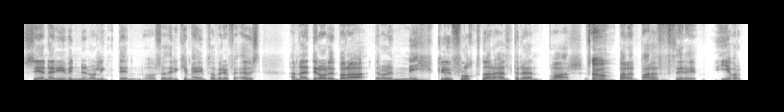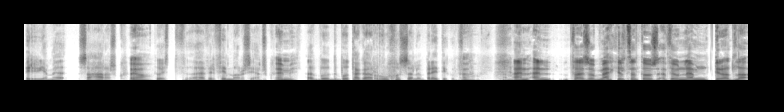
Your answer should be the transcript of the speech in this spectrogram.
síðan er ég í vinnun á LinkedIn og svo þegar ég kem heim þá fer ég á eða, veist, þannig að þetta er orðið bara er orðið miklu flóknara heldur en var bara, bara þegar ég, var að byrja með Sahara sko. veist, það er fyrir fimm ára síðan sko. það er búið, það er búið að taka rosalegum breytingum sko. En, en það er svo merkjöld samt að þú- nefndir alla,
